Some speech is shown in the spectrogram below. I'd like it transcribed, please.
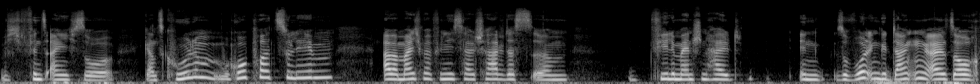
ich finde es eigentlich so ganz cool, im Ruhrpott zu leben, aber manchmal finde ich es halt schade, dass ähm, viele Menschen halt in, sowohl in Gedanken als auch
